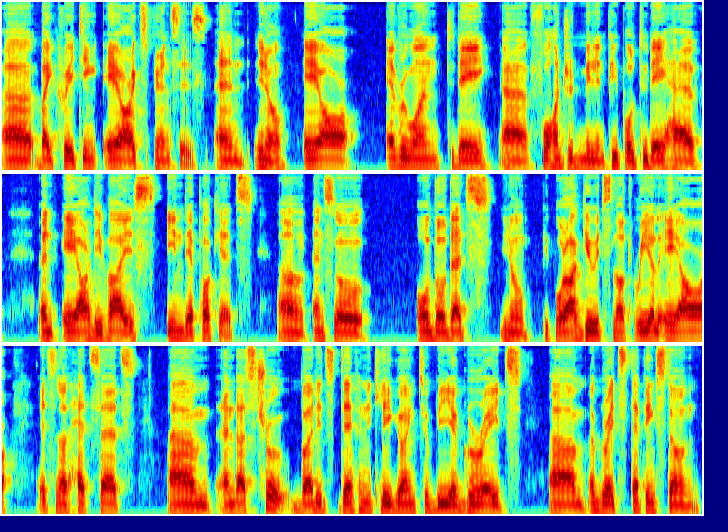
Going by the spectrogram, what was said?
uh, by creating AR experiences. And, you know, AR, everyone today, uh, 400 million people today have an AR device in their pockets. Um, and so although that's, you know, people argue it's not real AR, it's not headsets, um, and that's true, but it's definitely going to be a great, um, a great stepping stone.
